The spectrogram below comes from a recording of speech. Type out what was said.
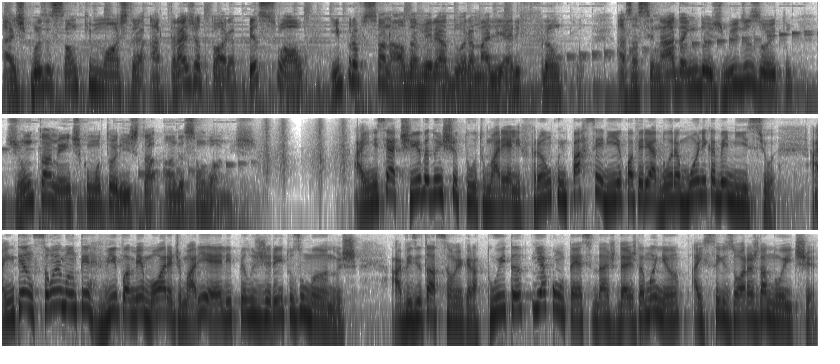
a exposição que mostra a trajetória pessoal e profissional da vereadora Maliere Franco, assassinada em 2018, juntamente com o motorista Anderson Gomes. A iniciativa é do Instituto Marielle Franco em parceria com a vereadora Mônica Benício. A intenção é manter viva a memória de Marielle pelos direitos humanos. A visitação é gratuita e acontece das 10 da manhã às 6 horas da noite.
